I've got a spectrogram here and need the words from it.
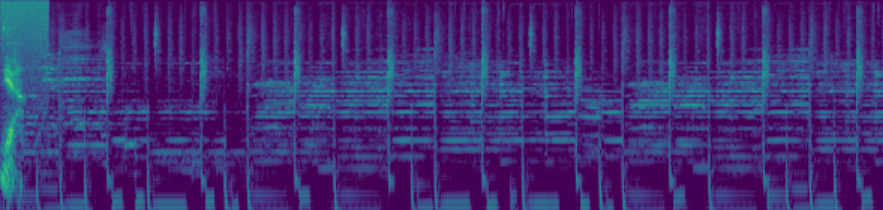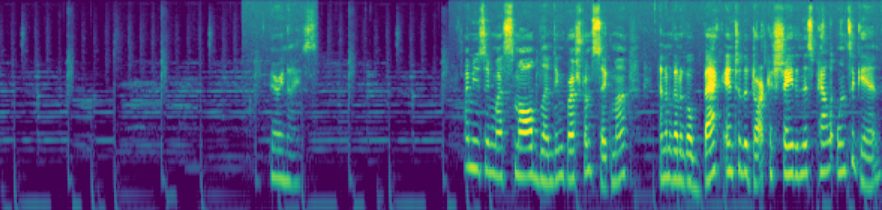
Yeah. Very nice. I'm using my small blending brush from Sigma and I'm going to go back into the darkest shade in this palette once again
